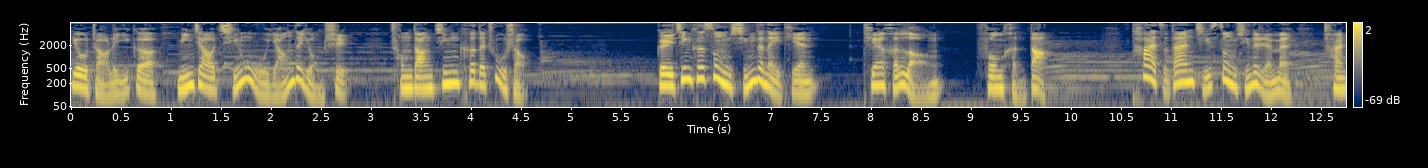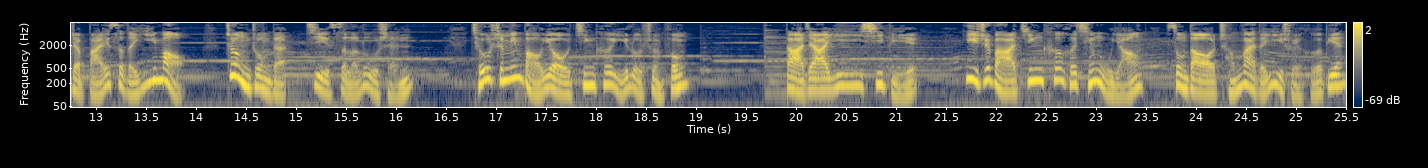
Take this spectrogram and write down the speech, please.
又找了一个名叫秦舞阳的勇士，充当荆轲的助手。给荆轲送行的那天，天很冷，风很大。太子丹及送行的人们穿着白色的衣帽，郑重地祭祀了陆神，求神明保佑荆轲一路顺风。大家依依惜别。一直把荆轲和秦舞阳送到城外的易水河边。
